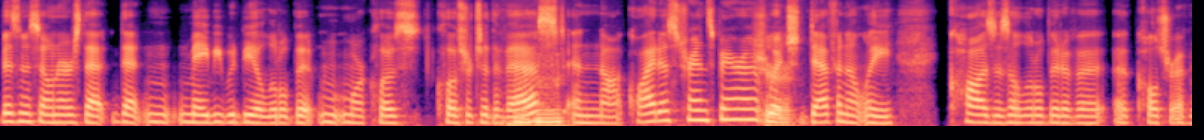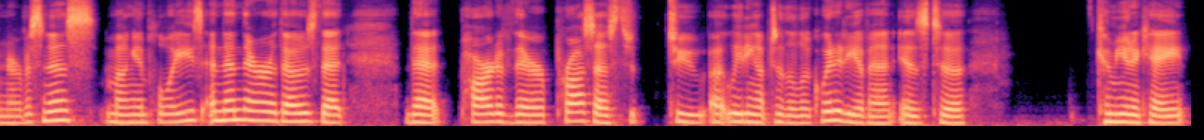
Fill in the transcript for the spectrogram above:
business owners that that maybe would be a little bit more close closer to the vest and not quite as transparent, Mm-hmm. Sure. which definitely causes a little bit of a, a culture of nervousness among employees. And then there are those that that part of their process to, to uh, leading up to the liquidity event is to communicate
